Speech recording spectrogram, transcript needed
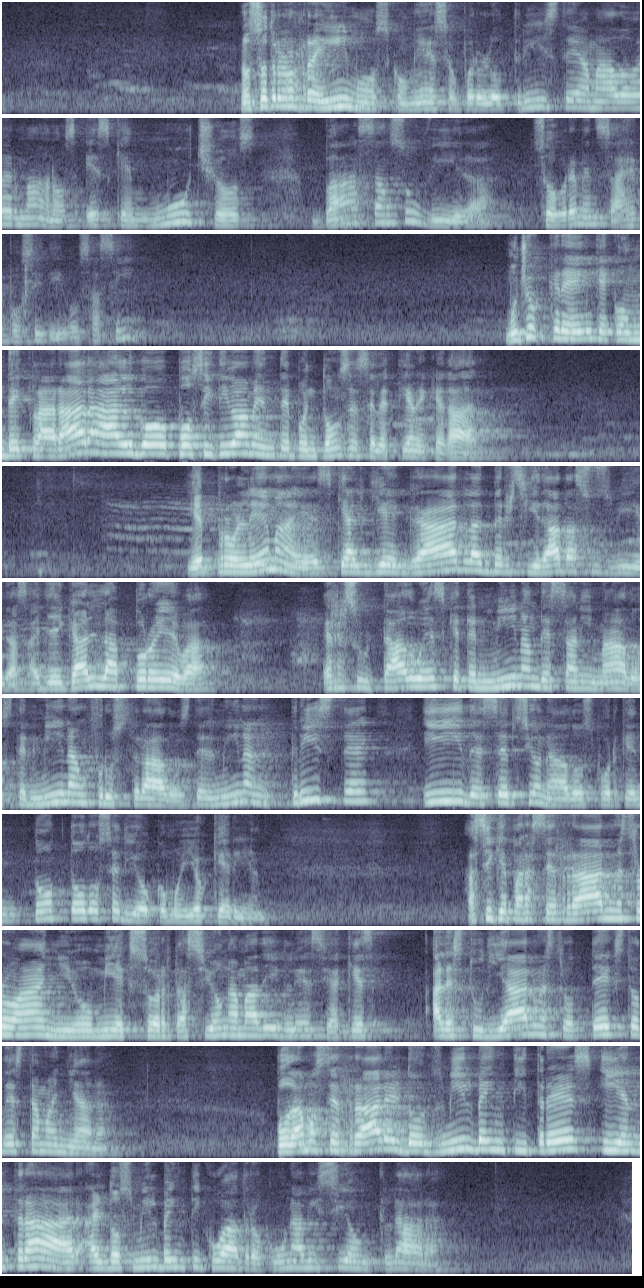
Nosotros nos reímos con eso, pero lo triste, amados hermanos, es que muchos basan su vida sobre mensajes positivos así. Muchos creen que con declarar algo positivamente, pues entonces se les tiene que dar. Y el problema es que al llegar la adversidad a sus vidas, al llegar la prueba, el resultado es que terminan desanimados, terminan frustrados, terminan tristes y decepcionados porque no todo se dio como ellos querían. Así que para cerrar nuestro año, mi exhortación, amada iglesia, que es al estudiar nuestro texto de esta mañana, podamos cerrar el 2023 y entrar al 2024 con una visión clara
